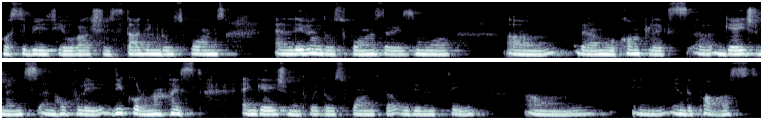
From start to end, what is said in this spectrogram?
possibility of actually studying those forms and living those forms. There is more um, there are more complex uh, engagements and hopefully decolonized engagement with those forms that we didn't see um, in in the past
